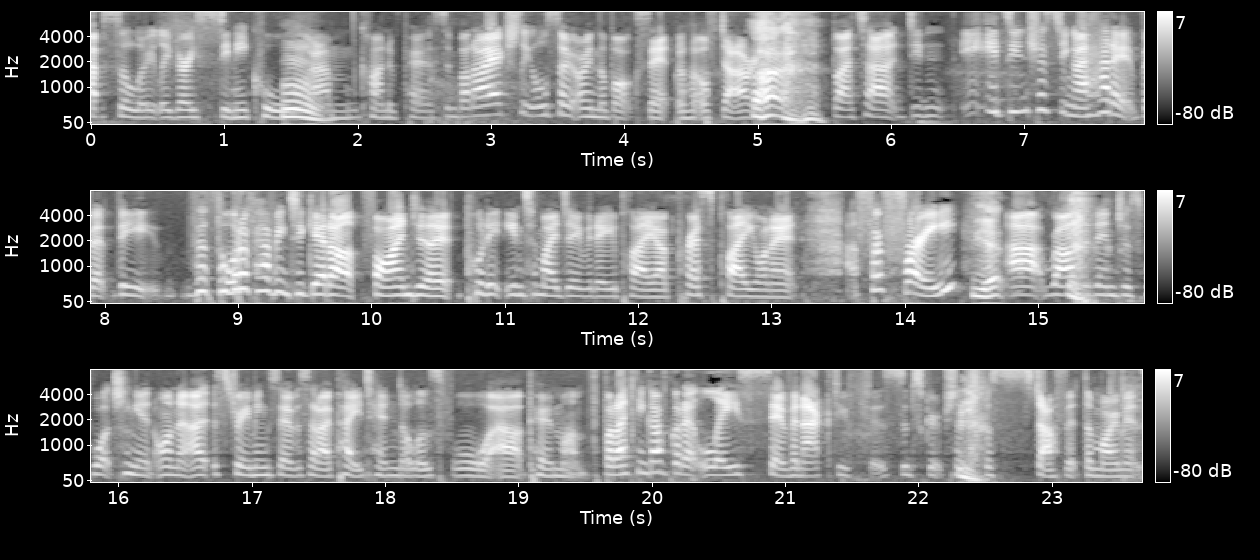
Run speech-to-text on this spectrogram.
Absolutely. Very cynical Mm. um, kind of person. But I actually also own the box set of, of Daria. but uh, didn't. It's interesting. I had it, but the the thought of having to get up, find it, put it into my DVD player, press play on it uh, for free, Yeah. uh, rather than just watching it on a, streaming service that I pay ten dollars for uh, per month. But I think I've got at least seven active subscriptions for stuff at the moment,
